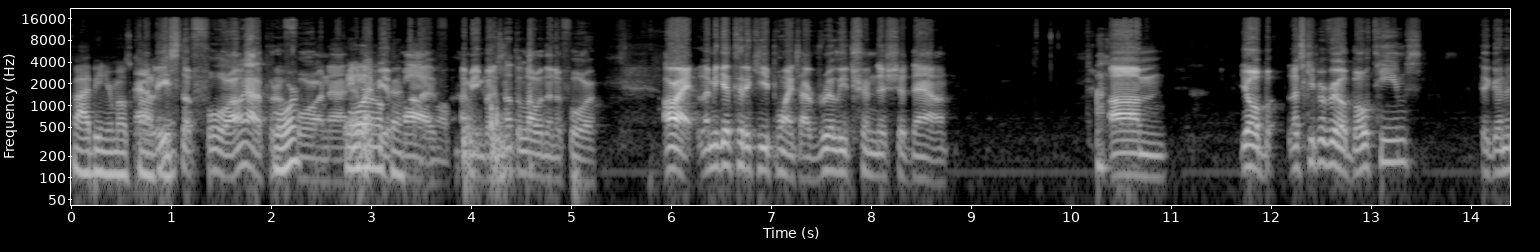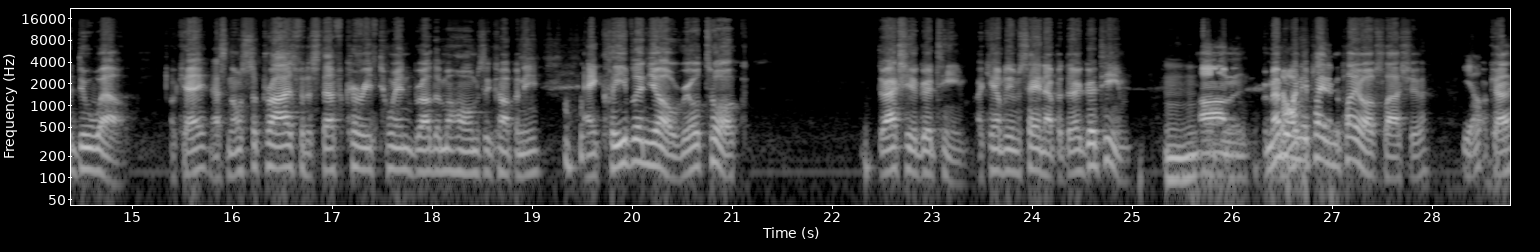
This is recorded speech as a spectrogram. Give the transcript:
Five being your most confident. At least a four. I gotta put Four? a four on that. Four, It might be okay. a five. I mean, but it's nothing lower than a four. All right, let me get to the key points. I really trimmed this shit down. Um, yo, let's keep it real. Both teams, they're gonna do well. Okay, that's no surprise for the Steph Curry twin brother Mahomes and company. And Cleveland, yo, real talk, they're actually a good team. I can't believe I'm saying that, but they're a good team. Mhm. Um, remember when they played in the playoffs last year? Yeah. Okay.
